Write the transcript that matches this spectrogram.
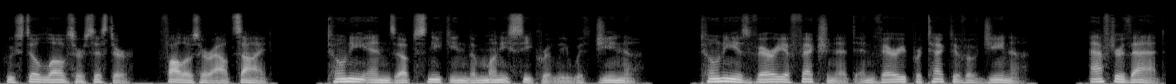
who still loves her sister, follows her outside. Tony ends up sneaking the money secretly with Gina. Tony is very affectionate and very protective of Gina. After that,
